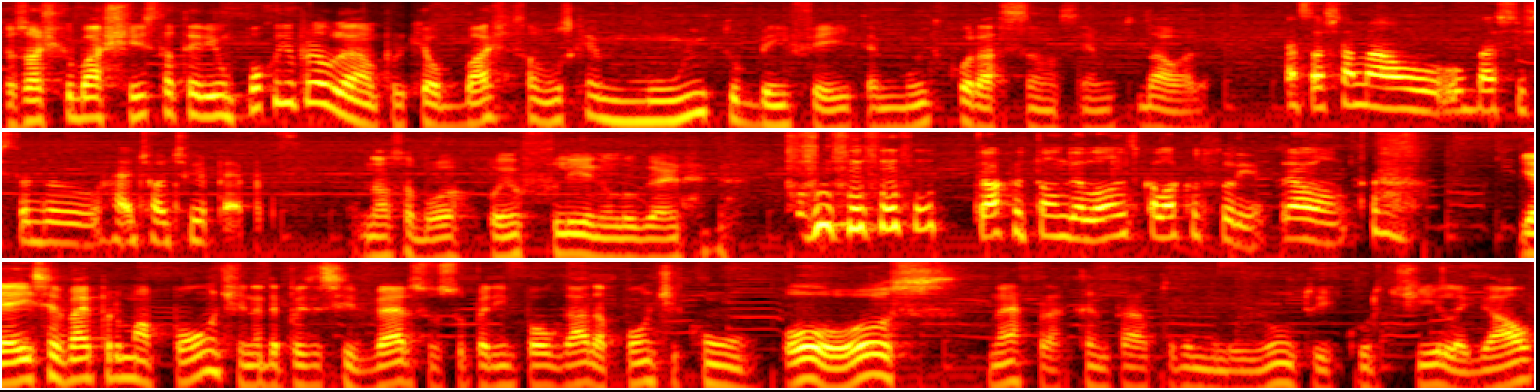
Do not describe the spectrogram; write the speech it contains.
Eu só acho que o baixista teria um pouco de problema, porque o baixo dessa música é muito bem feito, é muito coração, assim, é muito da hora. É só chamar o, o baixista do Red Hot Chili Peppers. Nossa, boa. Põe o Flea no lugar, né? Troca o Tom DeLonge e coloca o Flea. Pronto. E aí você vai por uma ponte, né? Depois desse verso super empolgado, a ponte com os, né? Pra cantar todo mundo junto e curtir, legal.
